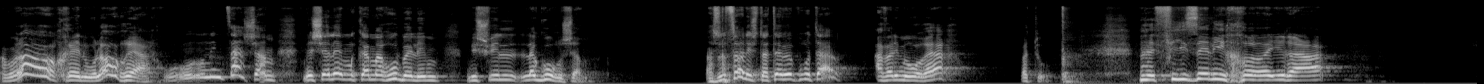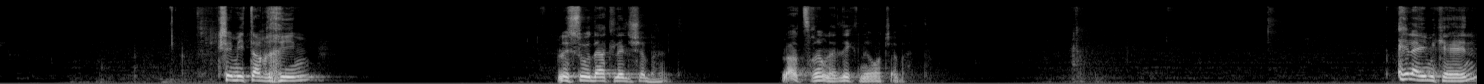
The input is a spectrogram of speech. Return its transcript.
אבל הוא לא אוכל, הוא לא אורח, הוא נמצא שם, משלם כמה רובלים בשביל לגור שם. אז הוא צריך להשתתף בפרוטה, אבל אם הוא אורח, פטור. לפי זה לכאורה, כשמתארחים לסעודת ליל שבת, לא צריכים להדליק נרות שבת. אלא אם כן,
